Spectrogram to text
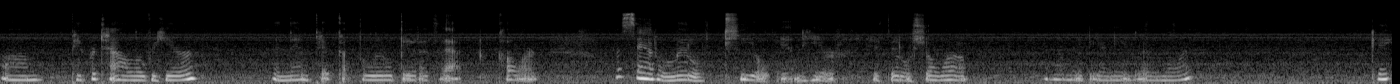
um, paper towel over here and then pick up a little bit of that color. Let's add a little teal in here if it'll show up. Well, maybe I need a little more. Okay,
